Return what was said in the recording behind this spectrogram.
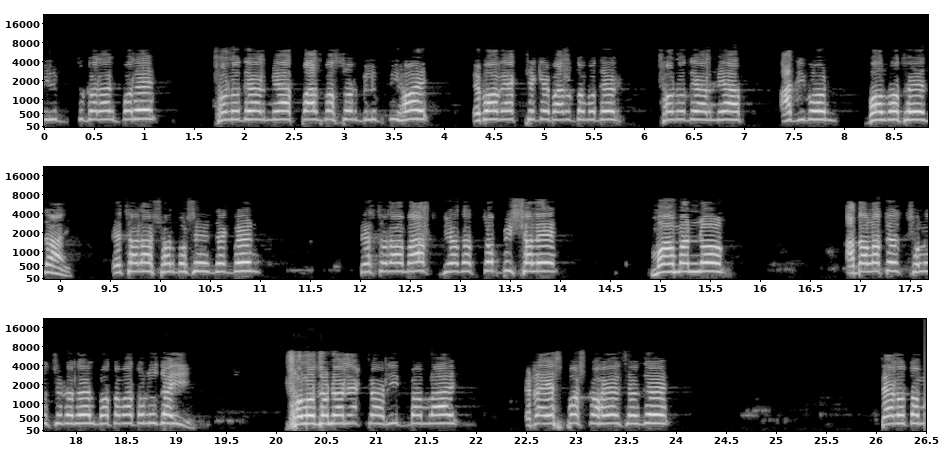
বিলুপ্ত করার পরে সনদের মেয়াদ পাঁচ বছর বিলুপ্তি হয় এবং এক থেকে বারোতমদের সনদের মেয়াদ আজীবন বলবৎ হয়ে যায়। এছাড়া সর্বশেষ দেখবেন, তেসরা মার্চ দুই হাজার চব্বিশ সালে মহামান্য আদালতের সলিসিটরের মতামত অনুযায়ী ষোলো জনের একটা রিট মামলায়, এটা স্পষ্ট হয়েছে যে তেরোতম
